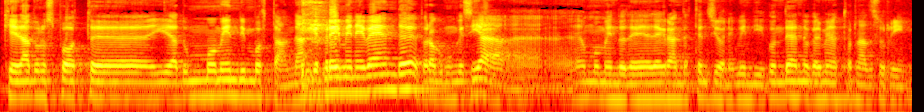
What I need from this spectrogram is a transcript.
che ha dato uno spot, eh, gli ha dato un momento importante, anche pre-main event, però comunque sia eh, è un momento di grande attenzione, quindi contento che almeno è tornato sul ring.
